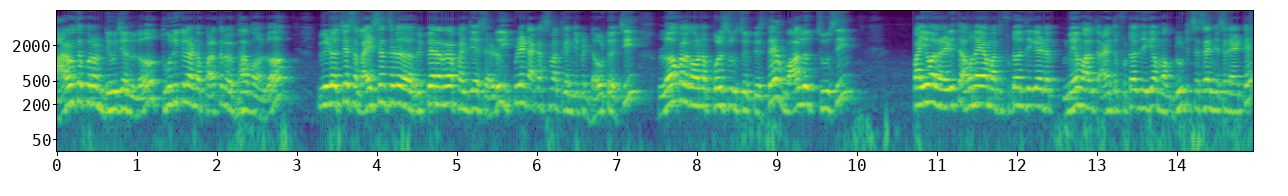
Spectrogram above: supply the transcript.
పార్వతీపురం డివిజన్లో తూనికలు అన్న కొలతల విభాగంలో వీడు వచ్చేసి లైసెన్స్డ్ రిపేరర్గా పనిచేశాడు. ఇప్పుడేంటి అకస్మాత్తుగా అని చెప్పి డౌట్ వచ్చి లోకల్గా ఉన్న పోలీసులకు చూపిస్తే వాళ్ళు చూసి పై వాళ్ళని అడిగితే అవునయ్య మాతో ఫోటోలు దిగాడు మేము వాళ్ళతో ఆయనతో ఫోటోలు దిగాం మాకు డ్యూటీస్ అసైన్ చేశాడు అంటే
